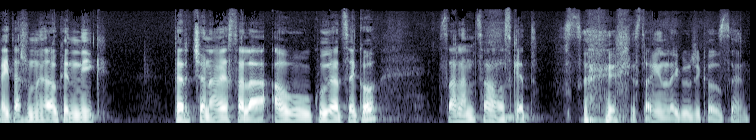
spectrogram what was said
gaitasune dauken nik pertsona bezala hau kudeatzeko, zalantza dauzket. ez da ginola ikusiko duzen.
